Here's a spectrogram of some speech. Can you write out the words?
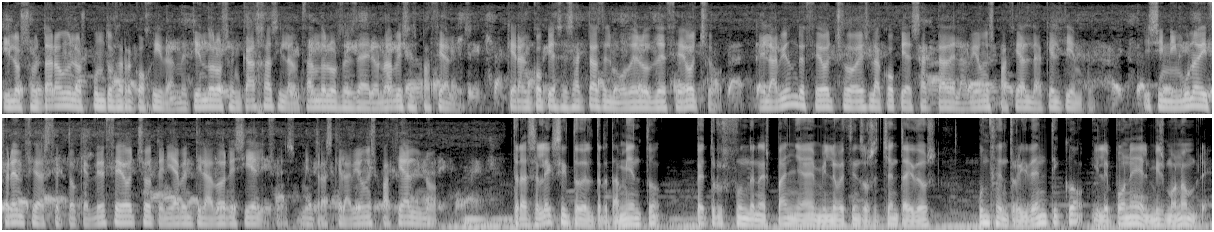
Y los soltaron en los puntos de recogida, metiéndolos en cajas y lanzándolos desde aeronaves espaciales, que eran copias exactas del modelo DC-8. El avión DC-8 es la copia exacta del avión espacial de aquel tiempo. Y sin ninguna diferencia, excepto que el DC-8 tenía ventiladores y hélices, mientras que el avión espacial no. Tras el éxito del tratamiento, Petrus funda en España en 1982 un centro idéntico y le pone el mismo nombre,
